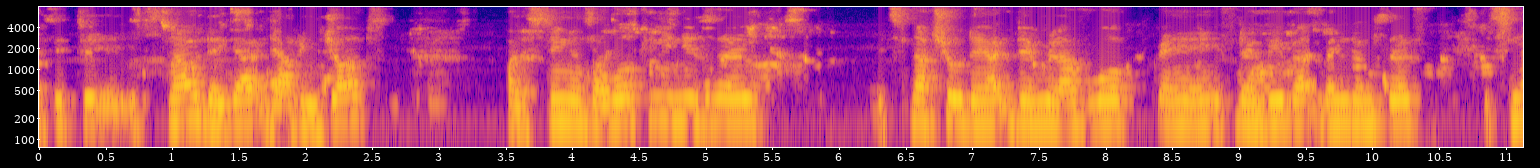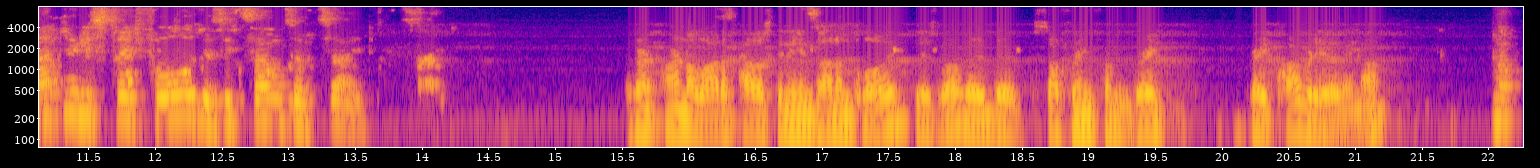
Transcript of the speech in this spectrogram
as it it's now. They got, they are having jobs. Palestinians are working in Israel. It's not sure they are, they will have work uh, if they'll be by themselves. It's not really straightforward as it sounds outside. But aren't, aren't a lot of Palestinians unemployed as well? They're, they're suffering from great, great poverty, are they not? No.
